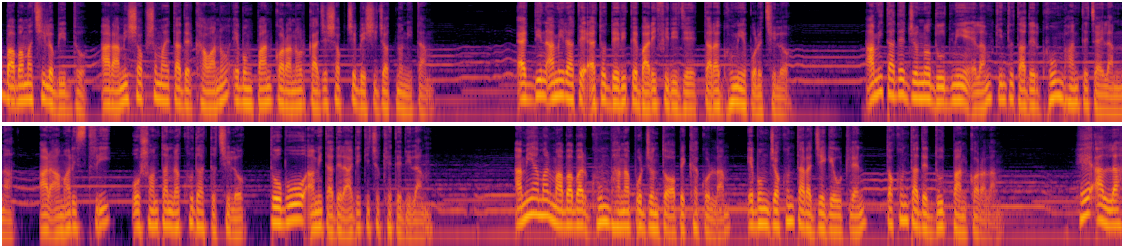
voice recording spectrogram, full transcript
বাবা মা ছিল বৃদ্ধ, আর আমি সবসময় তাদের খাওয়ানো এবং পান করানোর কাজে সবচেয়ে বেশি যত্ন নিতাম। একদিন আমি রাতে এত দেরিতে বাড়ি ফিরি যে তারা ঘুমিয়ে পড়েছিল। আমি তাদের জন্য দুধ নিয়ে এলাম কিন্তু তাদের ঘুম ভাঙতে চাইলাম না, আর আমার স্ত্রী ও সন্তানরা ক্ষুধার্ত ছিল, তবুও আমি তাদের আগে কিছু খেতে দিলাম। আমি আমার মা বাবার ঘুম ভাঙা পর্যন্ত অপেক্ষা করলাম এবং যখন তারা জেগে উঠলেন, তখন তাদের দুধ পান করালাম। হে আল্লাহ,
